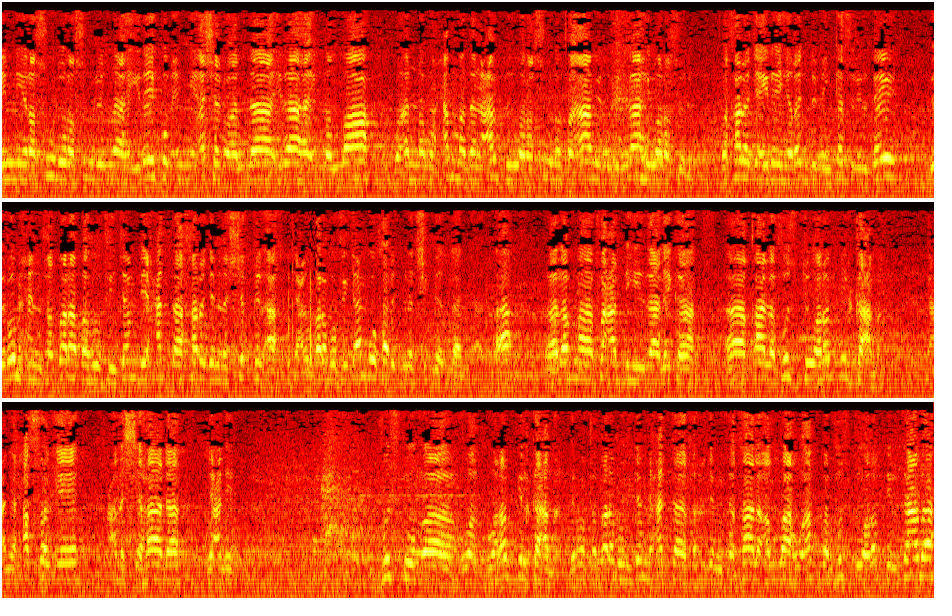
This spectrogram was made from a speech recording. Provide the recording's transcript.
إني رسول رسول الله إليكم إني أشهد أن لا إله إلا الله وأن محمدا عبده ورسوله فآمنوا بالله ورسوله. فخرج إليه رجل من كسر البيت برمح فضربه في جنبه حتى خرج من الشق الآخر. يعني ضربه في جنبه وخرج من الشق الثاني. ها فلما فعل به ذلك قال فزت ورب الكعبة. يعني حصل إيه؟ على الشهادة يعني فزت ورب الكعبة. فضربه جنبي حتى خرج فقال الله أكبر فزت ورب الكعبة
